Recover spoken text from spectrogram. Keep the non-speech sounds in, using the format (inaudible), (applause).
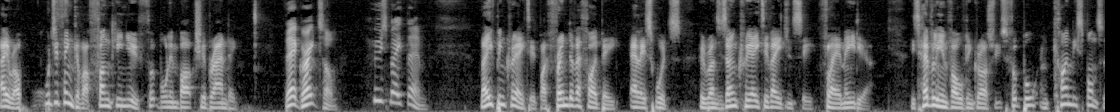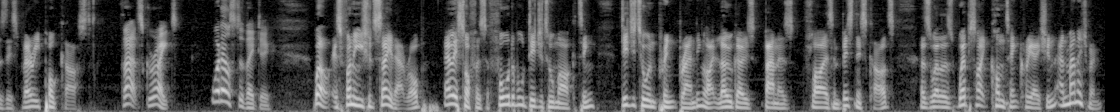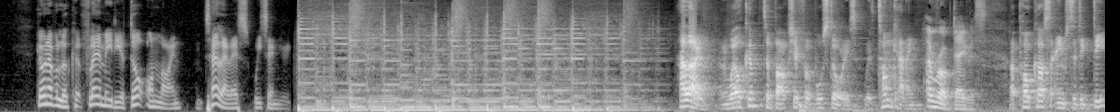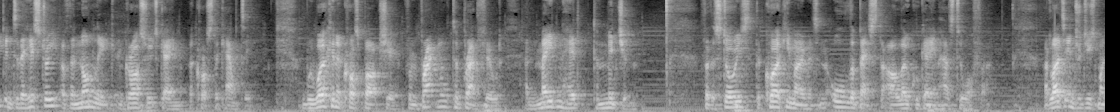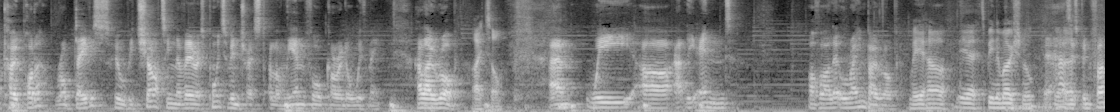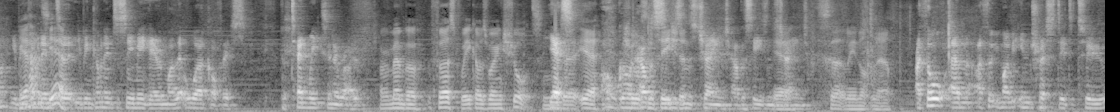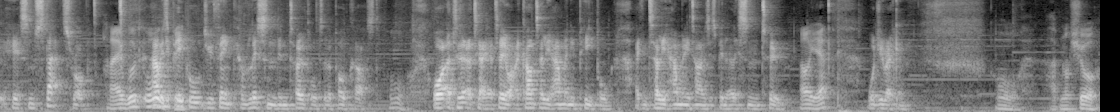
Hey Rob, what do you think of our funky new Football in Berkshire branding? They're great, Tom. Who's made them? They've been created by friend of FIB, Ellis Woods, who runs his own creative agency, Flair Media. He's heavily involved in grassroots football and kindly sponsors this very podcast. That's great. What else do they do? Well, it's funny you should say that, Rob. Ellis offers affordable digital marketing, digital and print branding like logos, banners, flyers, and business cards, as well as website content creation and management. Go and have a look at flairmedia.online and tell Ellis we sent you. Hello, and welcome to Berkshire Football Stories with Tom Canning, And Rob Davies. a podcast that aims to dig deep into the history of the non league and grassroots game across the county. We're working across Berkshire from Bracknell to Bradfield and Maidenhead to Midgham for the stories, the quirky moments, and all the best that our local game has to offer. I'd like to introduce my co podder, Rob Davies, who will be charting the various points of interest along the M4 corridor with me. Hello, Rob. Hi, Tom. Um, we are at the end of our little rainbow, Rob. We are. Yeah, it's been emotional. It has. It's been fun. You've been coming has, in yeah. to, you've been coming in to see me here in my little work office for ten weeks in a row. I remember the first week I was wearing shorts. And, Yes. uh, yeah. Oh god, how the seasons change. How the seasons Yeah, change. certainly not now. I thought um, I thought you might be interested to hear some stats, Rob. I would How many be. people do you think have listened in total to the podcast? Oh. Or I tell, I tell you, tell you what, I can't tell you how many people. I can tell you how many times it's been listened to. Oh yeah. What do you reckon? Oh, I'm not sure.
